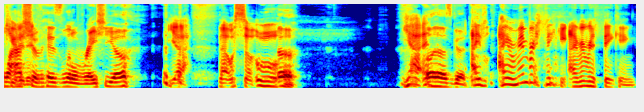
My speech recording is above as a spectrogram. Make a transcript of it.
flash it. of his little ratio. yeah, that was so. Ooh. Ugh. yeah, oh, that was good. I I remember thinking I remember thinking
